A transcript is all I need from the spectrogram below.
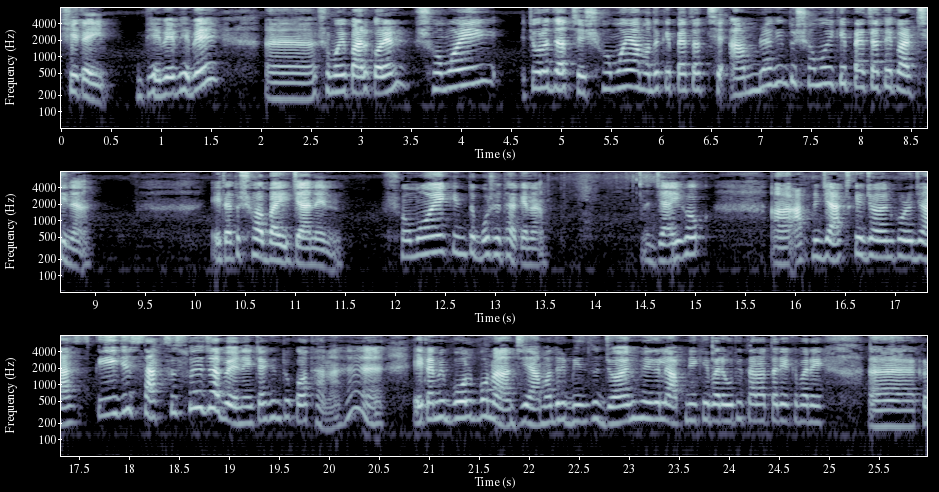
সেটাই ভেবে ভেবে সময় পার করেন। সময় চলে যাচ্ছে, সময় আমাদেরকে পেঁচাচ্ছে। আমরা কিন্তু সময়কে পেঁচাতে পারছি না। এটা তো সবাই জানেন। সময় কিন্তু বসে থাকে না। যাই হোক আপনি যে আজকে জয়েন করে যে আজকেই যে সাকসেস হয়ে যাবেন, এটা কিন্তু কথা না হ্যাঁ? এটা আমি বলব না যে আমাদের বিজনেস জয়েন হয়ে গেলে আপনি একেবারে অতি তাড়াতাড়ি একেবারে একটা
